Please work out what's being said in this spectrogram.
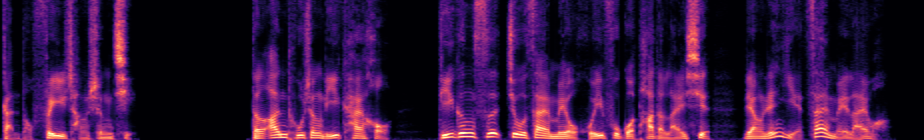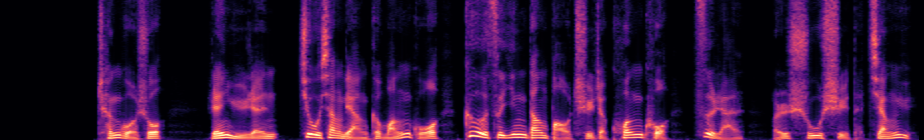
感到非常生气。等安徒生离开后，狄更斯就再没有回复过他的来信，两人也再没来往。陈果说：“人与人就像两个王国，各自应当保持着宽阔、自然而舒适的疆域。”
